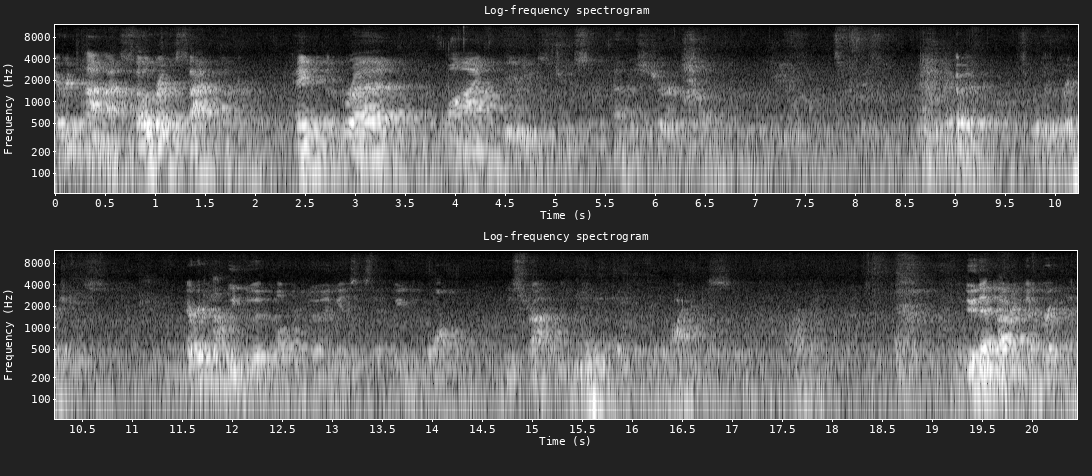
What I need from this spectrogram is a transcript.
every time I celebrate the sacrament, take the bread, the wine, use juice at this Church. Think of it, it's really great juice. Every time we do it, what we're doing is, is that we want, we strive to the likeness. We do that by remembering Him.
